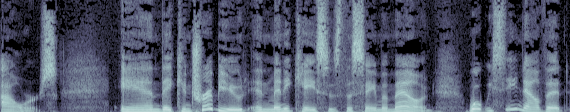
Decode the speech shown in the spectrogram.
ours. And they contribute in many cases the same amount. What we see now that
